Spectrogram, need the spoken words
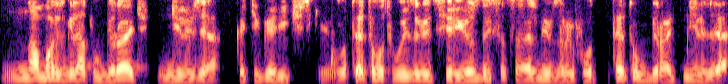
На мой взгляд, убирать нельзя категорически. Вот это вот вызовет серьезный социальный взрыв. Вот это убирать нельзя.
